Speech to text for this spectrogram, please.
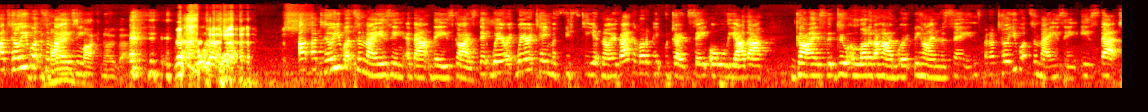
I'll tell you what's My name's amazing. Mark Novak. I- I'll tell you what's amazing about these guys. That we're we're a team of fifty at Novak. A lot of people don't see all the other guys that do a lot of the hard work behind the scenes. But I'll tell you what's amazing is that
